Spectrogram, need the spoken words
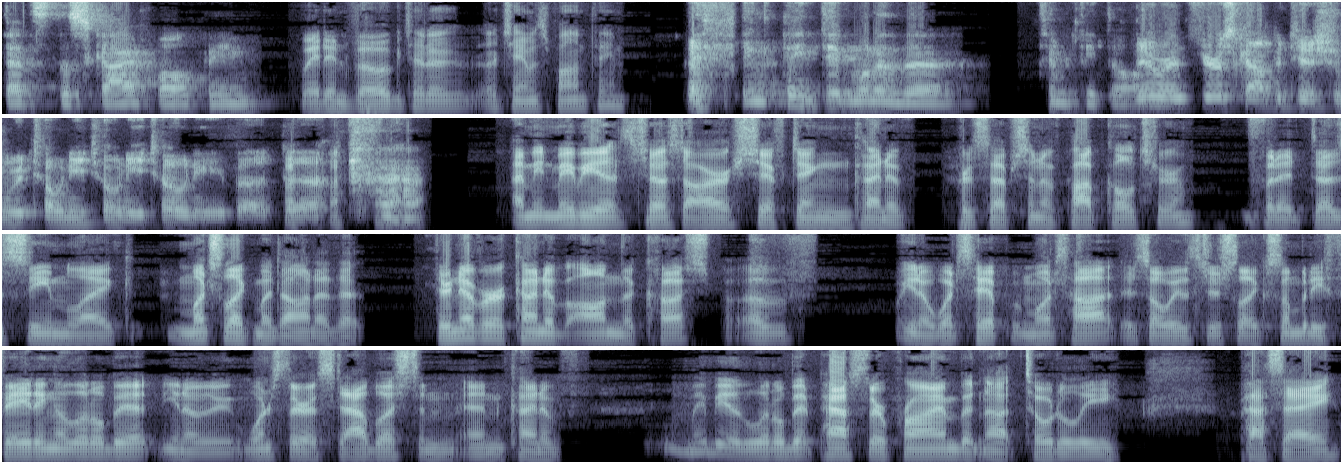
that's the Skyfall theme. Wait, En Vogue did a, a James Bond theme? I think they did one of the Timothy Dalton. They were in fierce competition with Tony, Tony, Tony, but uh, I mean, maybe it's just our shifting kind of perception of pop culture, but it does seem like, much like Madonna, that they're never kind of on the cusp of you know what's hip and what's hot. It's always just like somebody fading a little bit. You know, once they're established and and kind of maybe a little bit past their prime, but not totally passe.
